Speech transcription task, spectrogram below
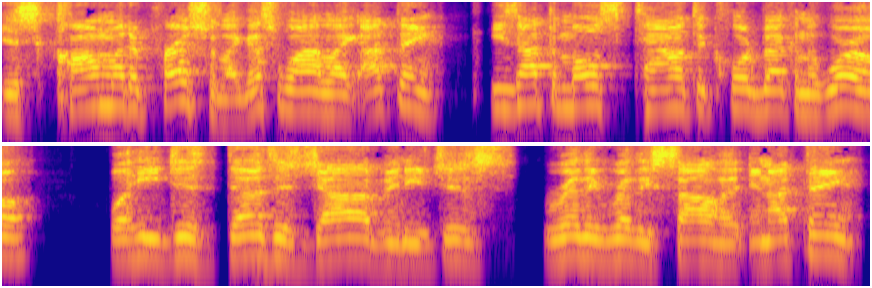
is calm under pressure. Like that's why like I think he's not the most talented quarterback in the world, but he just does his job and he's just really, really solid. And I think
